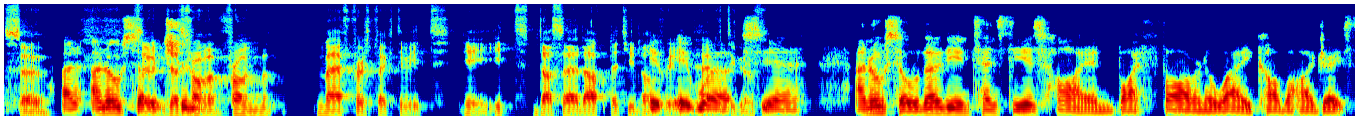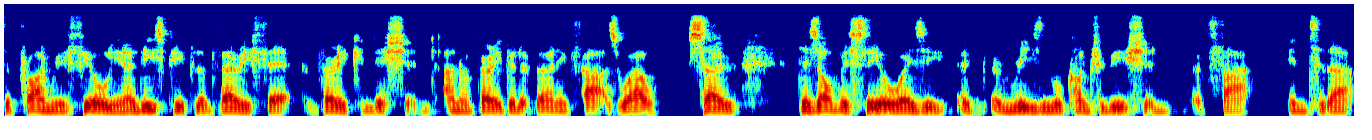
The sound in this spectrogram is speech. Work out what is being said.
So and, and also so just from from math perspective, it it does add up that you don't it, really it have works, to go. Yeah, and also although the intensity is high and by far and away carbohydrates the primary fuel, you know these people are very fit and very conditioned and are very good at burning fat as well. So there's obviously always a, a reasonable contribution of fat into that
